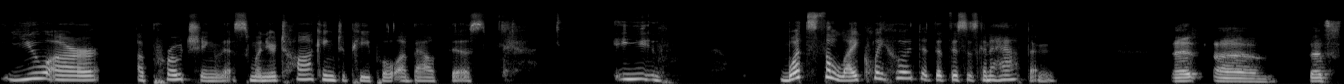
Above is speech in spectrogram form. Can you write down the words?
you are approaching this, when you're talking to people about this, you, what's the likelihood that, that this is going to happen? That um, that's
